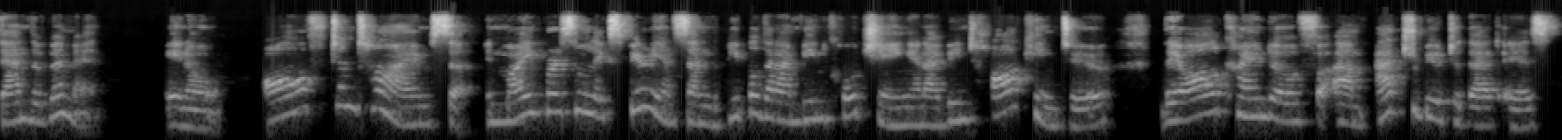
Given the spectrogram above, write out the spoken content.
than the women you know oftentimes in my personal experience and the people that i've been coaching and i've been talking to they all kind of um, attribute to that is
